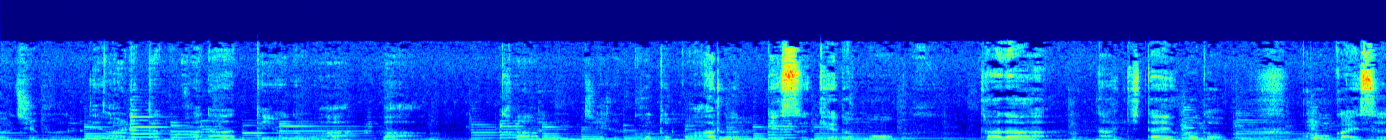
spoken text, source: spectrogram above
う自分であれたのかなっていうのはまあ感じることもあるんですけどもただ泣きたいほど後悔し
